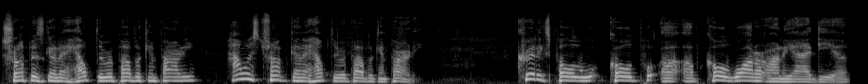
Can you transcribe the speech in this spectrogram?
Trump is going to help the Republican Party. How is Trump going to help the Republican Party? Critics poured cold, uh, cold water on the idea.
